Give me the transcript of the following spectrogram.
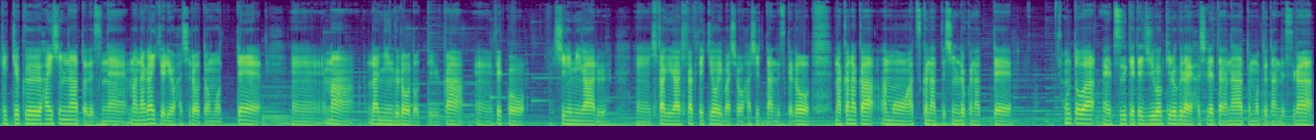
結局配信の後ですね、まあ長い距離を走ろうと思って、えー、まあ、ランニングロードっていうか、えー、結構茂みがある、えー、日陰が比較的多い場所を走ったんですけど、なかなかもう暑くなってしんどくなって、本当は、えー、続けて15キロぐらい走れたらなと思ってたんですが、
